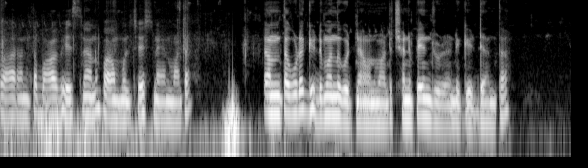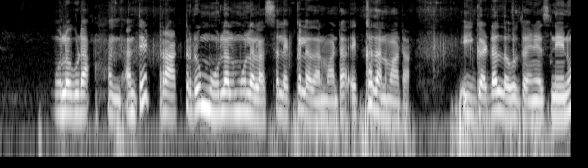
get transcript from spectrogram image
వారంతా బాగా వేసినాను బాగా మొలిచేసినాయి అనమాట అంతా కూడా గడ్డి మందు కొట్టినాం అనమాట చనిపోయింది చూడండి గిడ్డి అంతా. మూల కూడా అంతే ట్రాక్టరు మూలలు మూలలు అస్సలు ఎక్కలేదనమాట ఎక్కదనమాట ఈ గడ్డలు తగులుతాయి నేను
